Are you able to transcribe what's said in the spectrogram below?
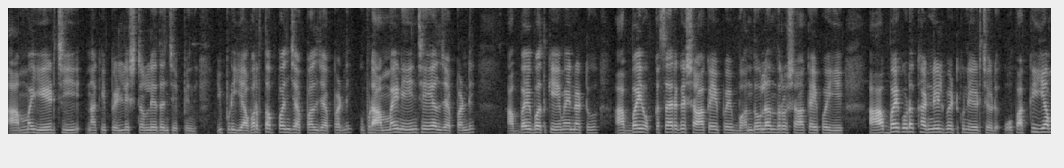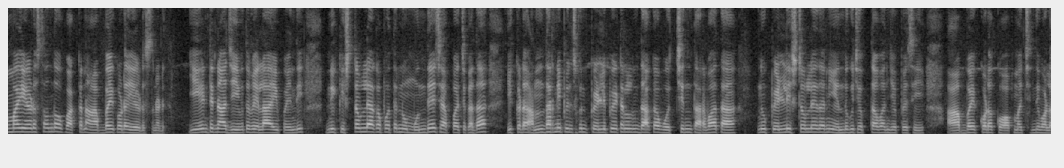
ఆ అమ్మాయి ఏడ్చి నాకు ఈ పెళ్ళి ఇష్టం లేదని చెప్పింది. ఇప్పుడు ఎవరు తప్పని చెప్పాలి చెప్పండి. ఇప్పుడు ఆ అమ్మాయిని ఏం చేయాలి చెప్పండి. అబ్బాయి బతుకు ఏమైనట్టు? ఆ అబ్బాయి ఒక్కసారిగా షాక్ అయిపోయి బంధువులందరూ షాక్ అయిపోయి ఆ అబ్బాయి కూడా కన్నీళ్ళు పెట్టుకుని ఏడ్చాడు. ఓ పక్క ఈ అమ్మాయి ఏడుస్తుందో ఓ పక్కన ఆ అబ్బాయి కూడా ఏడుస్తున్నాడు. ఏంటి నా జీవితం ఇలా అయిపోయింది? నీకు ఇష్టం లేకపోతే నువ్వు ముందే చెప్పచ్చు కదా. ఇక్కడ అందరినీ పిలుచుకుని పెళ్ళి పీటల దాకా వచ్చిన తర్వాత నువ్వు పెళ్ళి ఇష్టం లేదని ఎందుకు చెప్తావని చెప్పేసి ఆ అబ్బాయికి కూడా కోపం వచ్చింది. వాళ్ళ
